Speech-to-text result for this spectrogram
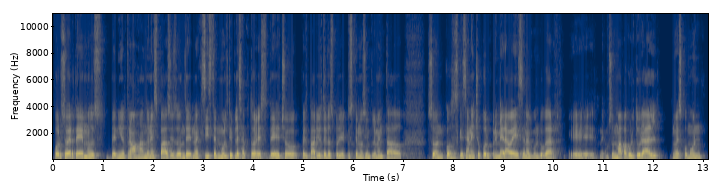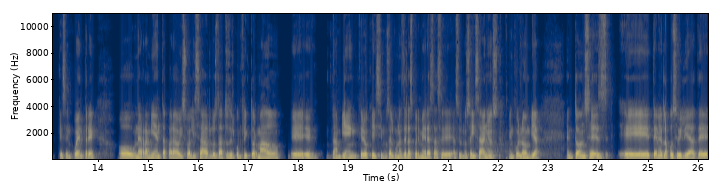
por suerte hemos venido trabajando en espacios donde no existen múltiples actores. De hecho, pues varios de los proyectos que hemos implementado son cosas que se han hecho por primera vez en algún lugar. Eh, un mapa cultural no es común que se encuentre o una herramienta para visualizar los datos del conflicto armado. Eh, también creo que hicimos algunas de las primeras hace, hace unos seis años en Colombia. Entonces, eh, tener la posibilidad de,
